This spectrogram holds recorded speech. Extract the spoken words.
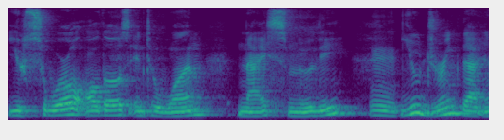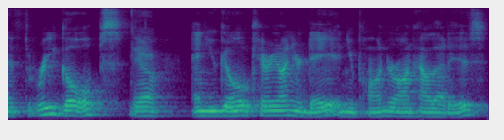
You swirl all those into one nice smoothie. Mm. You drink that in three gulps Yeah. and you go carry on your day and you ponder on how that is.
